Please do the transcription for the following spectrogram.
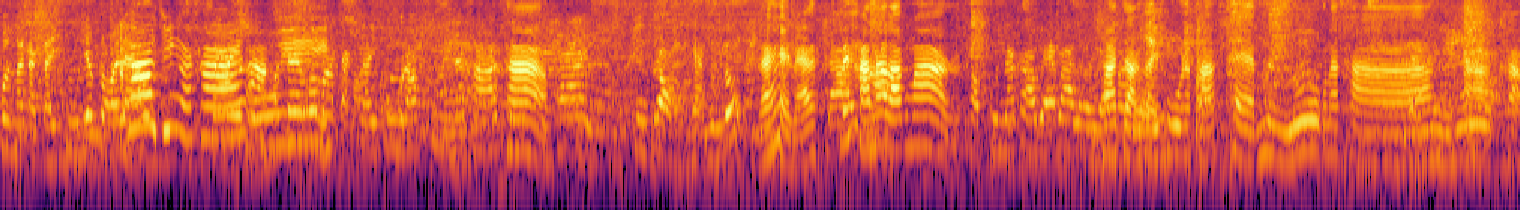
คนมาจากใจฟูเรียบร้อยแล้อ้าววจริงเหรอคะใช่ค่ะเขาอุ๊ยแจ้งว่ามาจากใจฟูรับฟรีนะคะค่ะ ใช่หนึ่งกล่องแถมหนึ่งลูก นะเห็นนะได้แม่ค้าค่ะ น่ารักมาก ขอบคุณนะคะ แวะมาเลยมาจากใจฟูนะคะ แถมหนึ่งลูกนะคะแถมหนึ่งนี่ลูค่ะ กค่ะ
